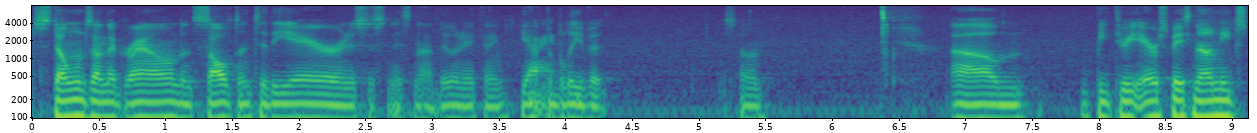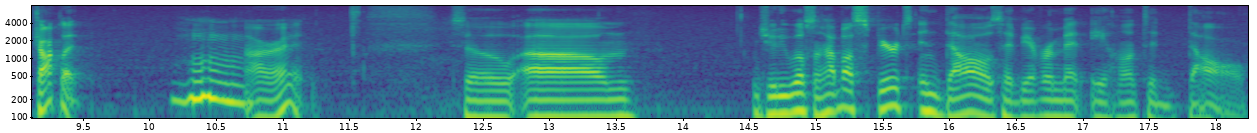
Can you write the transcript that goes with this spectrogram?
stones on the ground and salt into the air, and it's just it's not doing anything. You have to believe it. So, um, B3 Aerospace now needs chocolate. All right. So, um, Judy Wilson, how about spirits and dolls? Have you ever met a haunted doll?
